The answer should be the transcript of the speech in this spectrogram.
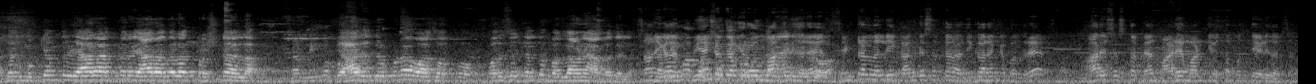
ಅದಕ್ಕೆ ಮುಖ್ಯಮಂತ್ರಿ ಯಾರಾಗ್ತಾರೆ ಯಾರಾಗಲ್ಲ ಅದು ಪ್ರಶ್ನೆ ಅಲ್ಲ. ಯಾರಿದ್ರು ಕೂಡ ಪರಿಸ್ಥಿತಿ ಅಂತೂ ಬದಲಾವಣೆ ಆಗೋದಿಲ್ಲ. ಸರ್ ಈಗ ಪ್ರಿಯಾಂಕಾ ಒಂದು ಮಾತು ಹೇಳಿದ್ದಾರೆ ಸೆಂಟ್ರಲ್ನಲ್ಲಿ ಕಾಂಗ್ರೆಸ್ ಸರ್ಕಾರ ಅಧಿಕಾರಕ್ಕೆ ಬಂದ್ರೆ ಆರ್ ಎಸ್ ಎಸ್ನ ಬ್ಯಾನ್ ಮಾಡೇ ಮಾಡ್ತೀವಿ ಅಂತ ಮತ್ತೆ ಹೇಳಿದ್ದಾರೆ ಸರ್.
